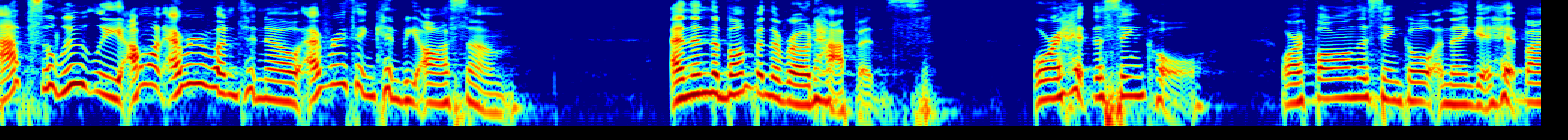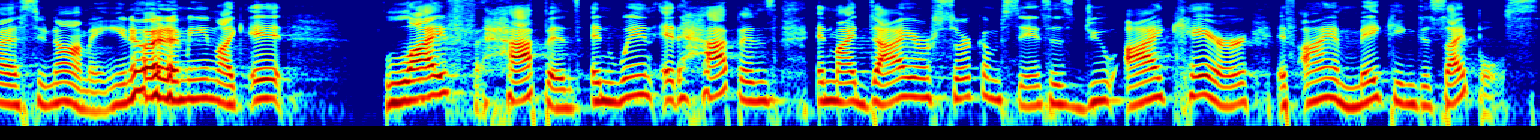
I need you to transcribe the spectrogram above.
Absolutely. I want everyone to know everything can be awesome. And then the bump in the road happens. or I hit the sinkhole, or I fall in the sinkhole and then get hit by a tsunami. You know what I mean? Like it, life happens. And when it happens in my dire circumstances, do I care if I am making disciples?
